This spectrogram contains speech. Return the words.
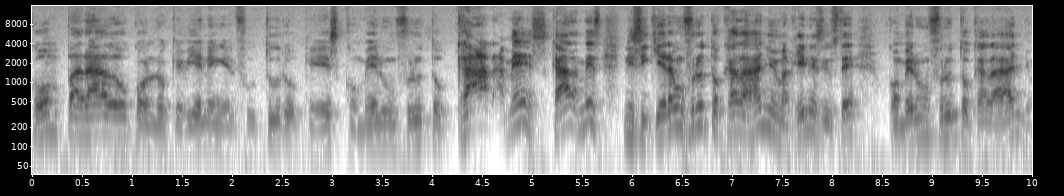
comparado con lo que viene en el futuro, que es comer un fruto cada mes, cada mes, ni siquiera un fruto cada año, imagínese usted comer un fruto cada año.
